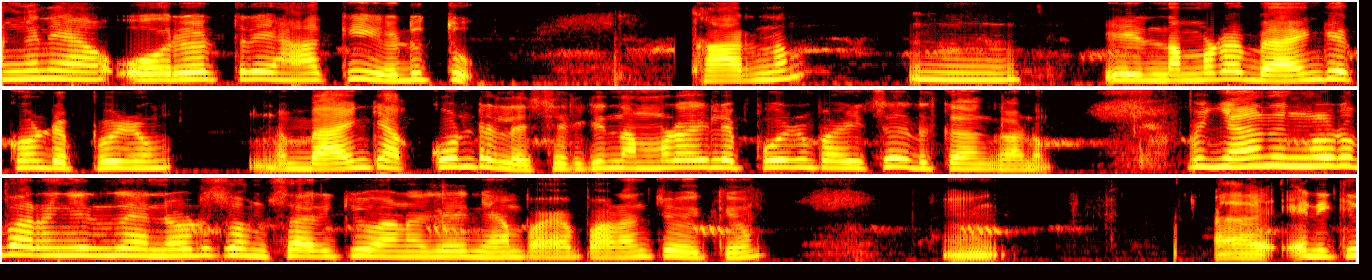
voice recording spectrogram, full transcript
അങ്ങനെ ഓരോരുത്തരെ ആക്കി എടുത്തു. കാരണം ഈ നമ്മുടെ ബാങ്ക് അക്കൗണ്ട് എപ്പോഴും ബാങ്ക് അക്കൗണ്ടല്ലേ ശരിക്കും നമ്മുടെ കയ്യിൽ എപ്പോഴും പൈസ എടുക്കാൻ കാണും. അപ്പം ഞാൻ നിങ്ങളോട് പറഞ്ഞിരുന്നു എന്നോട് സംസാരിക്കുവാണെങ്കിൽ ഞാൻ പണം ചോദിക്കും. എനിക്ക്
